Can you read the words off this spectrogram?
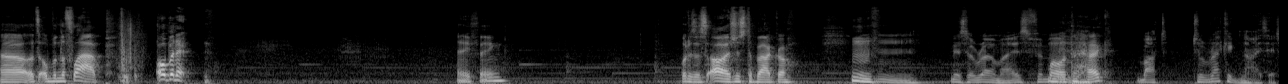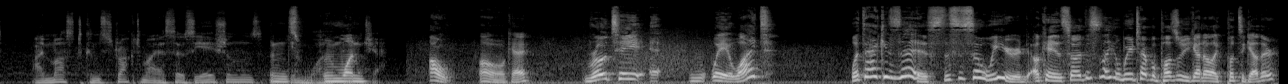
Uh, let's open the flap. Open it! Anything? What is this? Oh, it's just tobacco. Hmm. hmm. This aroma is familiar. Well, what the heck? But to recognize it, I must construct my associations in, in one. In one. Oh, oh, okay. Rotate. Eh, wait, what? What the heck is this? This is so weird. Okay, so this is like a weird type of puzzle you gotta like put together.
